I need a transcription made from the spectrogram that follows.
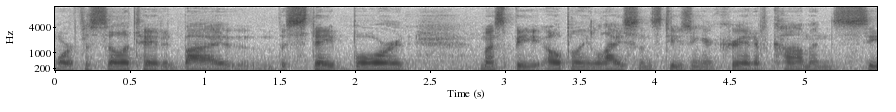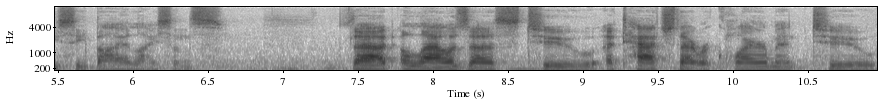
or facilitated by the state board must be openly licensed using a Creative Commons CC BY license. That allows us to attach that requirement to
